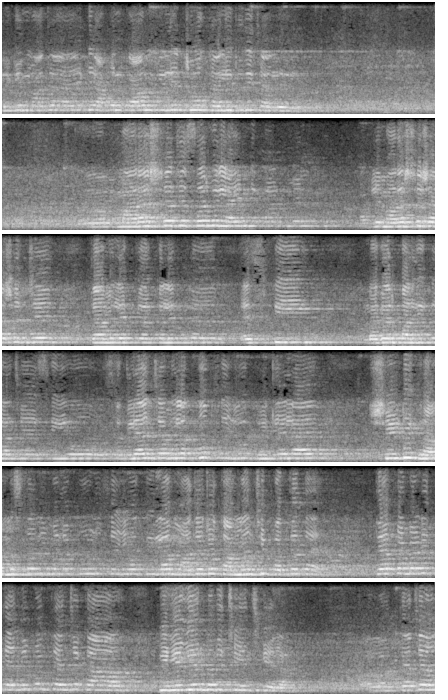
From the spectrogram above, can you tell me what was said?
लेकिन माझं आहे की आपण काम केले चूक झाली तरी चालेल महाराष्ट्राचे सर्व लाईन डिपार्टमेंट आपले महाराष्ट्र शासनचे त्यामध्ये कलेक्टर एस पी नगरपालिकाचे सीईओ सगळ्यांच्या मला खूप सहयोग भेटलेला आहे. शिर्डी ग्रामस्थांनी मला पूर्ण सहयोग दिला. माझ्या जो कामांची पद्धत आहे त्याप्रमाणे त्यांनी पण त्यांच्या का बिहेवियरमध्ये चेंज केला. त्याचं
